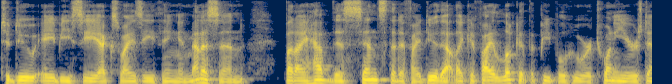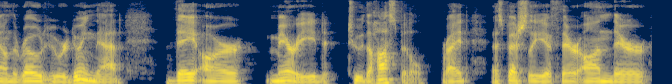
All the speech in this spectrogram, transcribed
to do ABC, XYZ thing in medicine, but I have this sense that if I do that, like if I look at the people who are 20 years down the road who are doing that, they are married to the hospital, right? Especially if they're on their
